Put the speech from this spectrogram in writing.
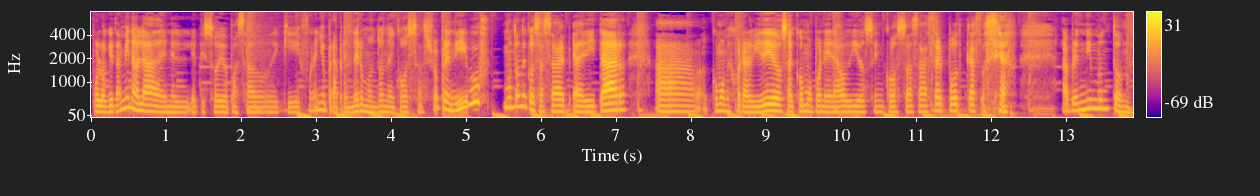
Por lo que también hablaba en el episodio pasado de que fue un año para aprender un montón de cosas. Yo aprendí un montón de cosas, a, editar, a cómo mejorar videos, a cómo poner audios en cosas, a hacer podcasts, o sea, aprendí un montón,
